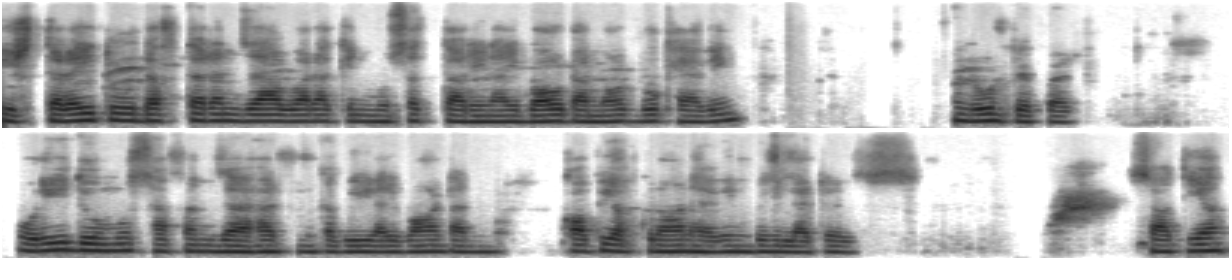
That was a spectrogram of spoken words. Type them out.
Ishtaraitu daftaran za warakin musattarin. I bought a notebook having rolled paper. Uridu mushafan za harfin kabir. I want a copy of Quran having big letters. Satya.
